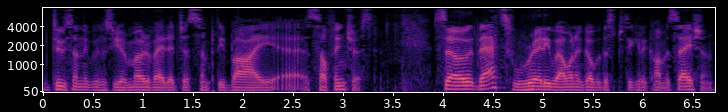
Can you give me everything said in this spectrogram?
do something because you're motivated just simply by uh, self-interest? So that's really where I want to go with this particular conversation.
